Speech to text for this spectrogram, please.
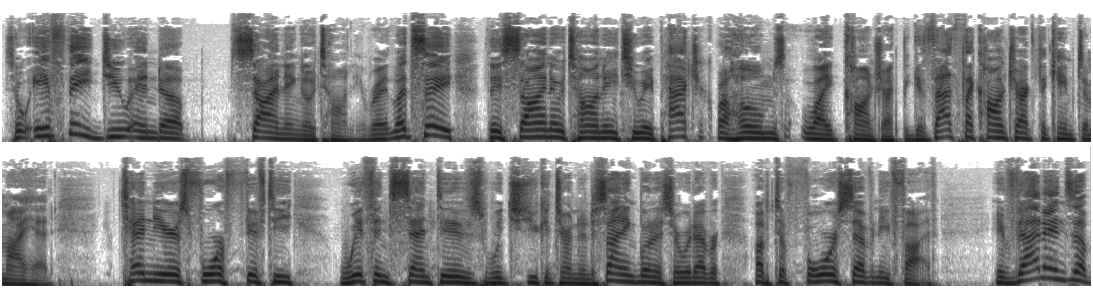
So if they do end up signing Ohtani, right? Let's say they sign Ohtani to a Patrick Mahomes like contract, because that's the contract that came to my head. 10 years, 450 with incentives, which you can turn into signing bonus or whatever, up to 475. If that ends up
